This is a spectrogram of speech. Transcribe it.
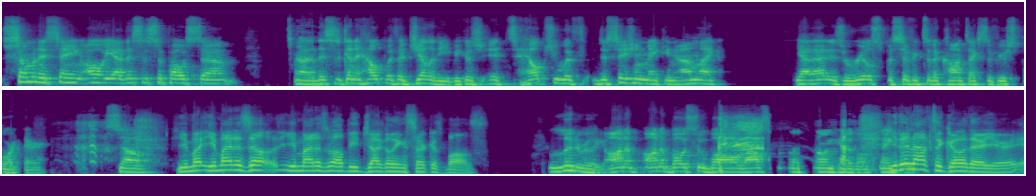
someone is saying oh yeah this is supposed to uh, this is going to help with agility because it helps you with decision making i'm like yeah that is real specific to the context of your sport there. So you might you might as well you might as well be juggling circus balls literally on a on a Bosu ball while throwing kettlebells. Thank you, didn't have to go there, Yuri.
